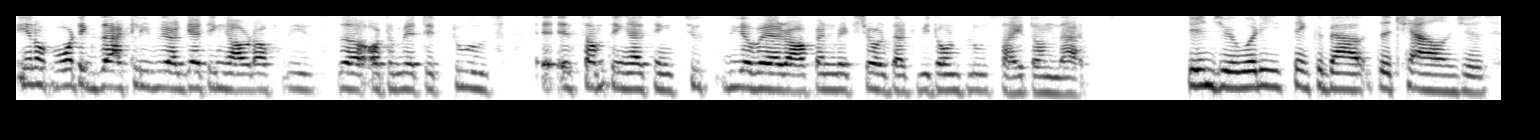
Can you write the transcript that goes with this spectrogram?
you know what exactly we are getting out of these uh, automated tools is something i think to be aware of and make sure that we don't lose sight on that. Ginger what do you think about the challenges?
